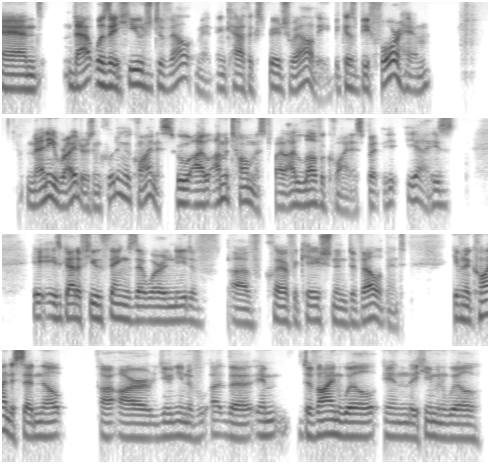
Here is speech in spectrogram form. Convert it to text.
And that was a huge development in catholic spirituality because before him many writers including aquinas who I, am a thomist but i love aquinas but he, yeah he's he's got a few things that were in need of, of clarification and development even aquinas said no our, our union of uh, the divine will in the human will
